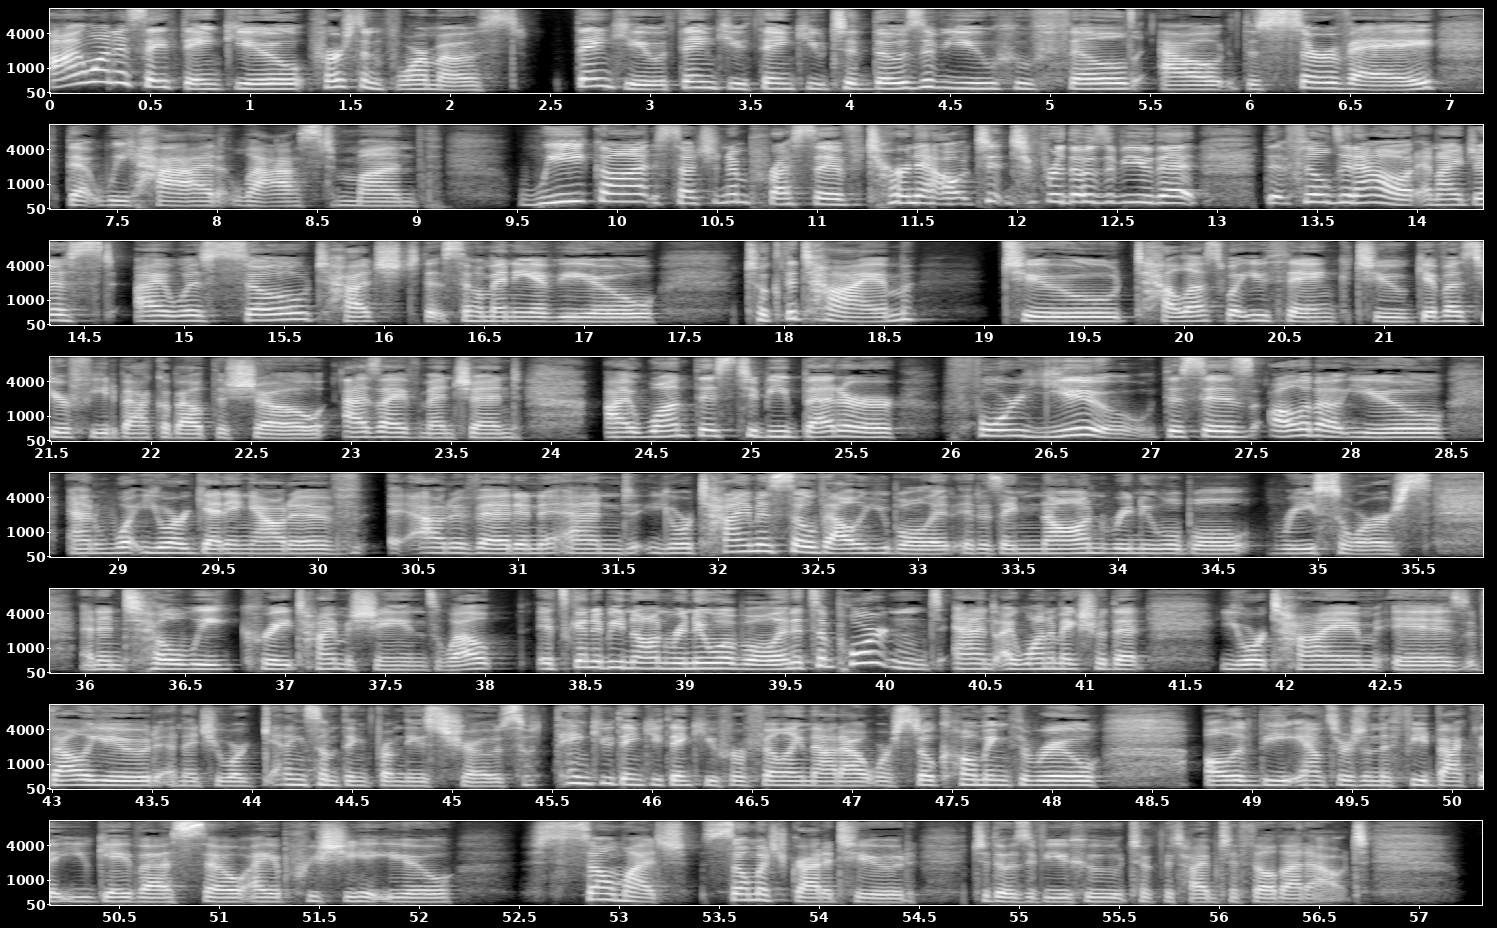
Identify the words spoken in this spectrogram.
I want to say thank you, first and foremost. Thank you, thank you, thank you to those of you who filled out the survey that we had last month. We got such an impressive turnout to, to, for those of you that that filled it out, and I just I was so touched that so many of you took the time to tell us what you think, to give us your feedback about the show. As I've mentioned, I want this to be better for you. This is all about you and what you are getting out of out of it and and your time is so valuable. it, it is a non-renewable resource. And until we create time machines, well, it's going to be non renewable and it's important. And I want to make sure that your time is valued and that you are getting something from these shows. So thank you, thank you, thank you for filling that out. We're still combing through all of the answers and the feedback that you gave us. So I appreciate you so much, so much gratitude to those of you who took the time to fill that out.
